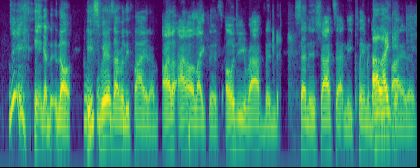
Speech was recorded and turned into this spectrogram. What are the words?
he got the, no. He swears I really fired him. I don't. I don't like this. OG Raf been sending shots at me, claiming that I I, like it. fired him.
